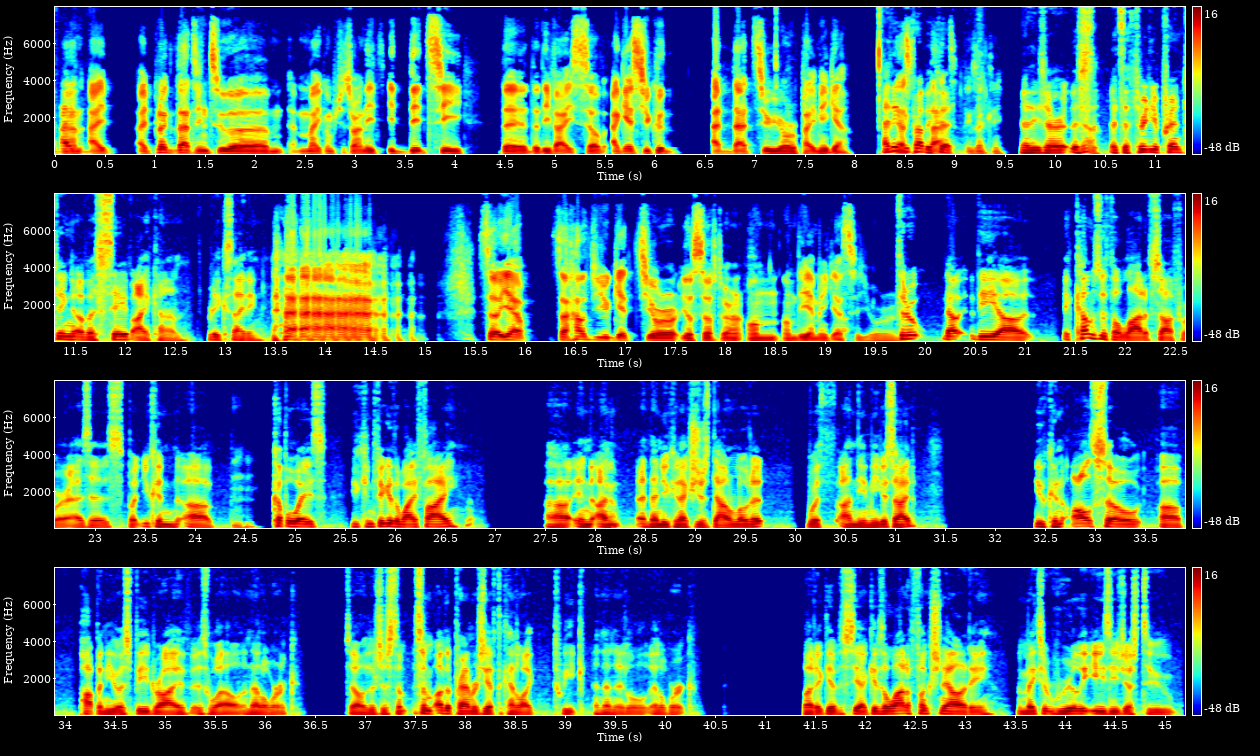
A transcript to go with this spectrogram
I, and i i plugged that into um, my computer and it, it did see the the device. So i guess you could add that to your PiMiga i think yes, you probably that, could. exactly. Now these are this yeah. it's a 3d printing of a save icon. It's pretty exciting. So yeah so how do you get your your software on on the Amiga? So you're through now the uh, it comes with a lot of software as is, but you can uh, mm-hmm. couple ways you configure the Wi-Fi uh, in on, yeah. and then you can actually just download it with on the Amiga side. Mm-hmm. You can also uh, pop in a USB drive as well, and that'll work. So there's just some some other parameters you have to kind of like tweak, and then it'll it'll work. But it gives yeah it gives a lot of functionality. It makes it really easy just to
